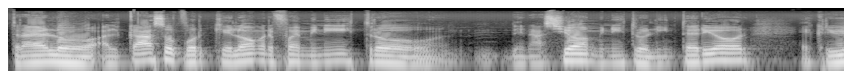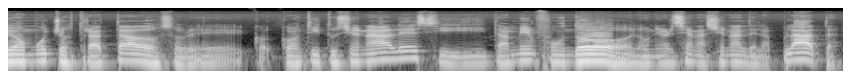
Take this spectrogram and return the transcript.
traerlo al caso porque el hombre fue ministro de Nación, ministro del Interior, escribió muchos tratados sobre co- constitucionales y también fundó la Universidad Nacional de La Plata.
